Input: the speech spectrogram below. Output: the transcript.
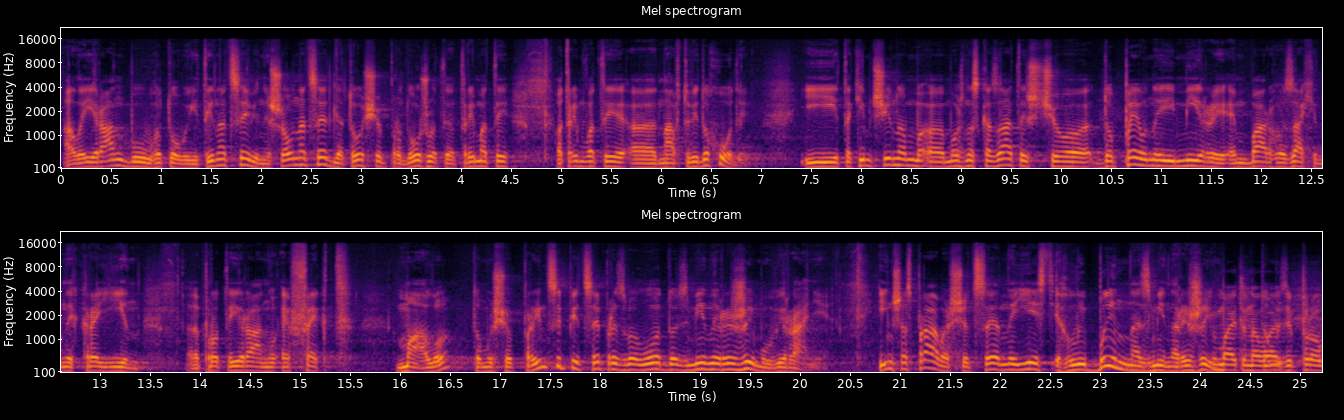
Але Іран був готовий йти на це. Він йшов на це для того, щоб продовжувати отримати отримувати е, нафтові доходи. І таким чином е, можна сказати, що до певної міри ембарго західних країн е, проти Ірану ефект мало, тому що в принципі це призвело до зміни режиму в Ірані. Інша справа, що це не є глибинна зміна режиму. Ви маєте на увазі про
